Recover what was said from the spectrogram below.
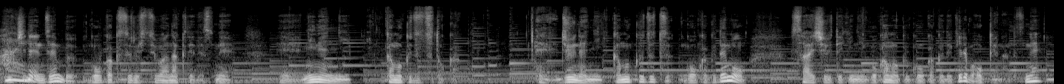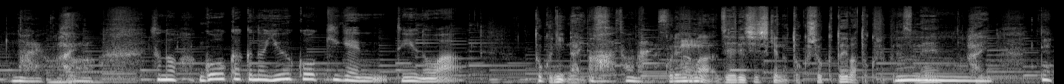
1年全部合格する必要はなくてですね、はい、えー、2年に1科目ずつとかえー、10年に1科目ずつ合格でも最終的に5科目合格できれば OK なんですね。なるほど、はい、その合格の有効期限っていうのは特にないです。あそうなんです、ね、これがまあ税理士試験の特色といえば特色ですね。はい。で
